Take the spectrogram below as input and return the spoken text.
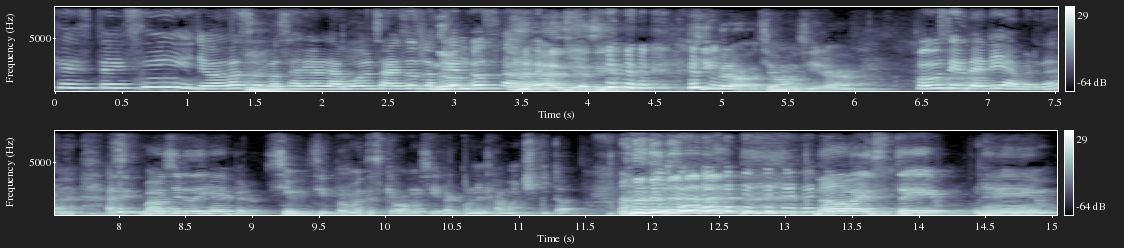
Este, sí, llevaba su rosario en la bolsa, eso es lo que no sabe. Sí, pero sí vamos a ir a... Vamos a ir de día, ¿verdad? Así, vamos a ir de día, pero sí, sí prometes que vamos a ir con el jabón chiquito. no, este... Eh,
